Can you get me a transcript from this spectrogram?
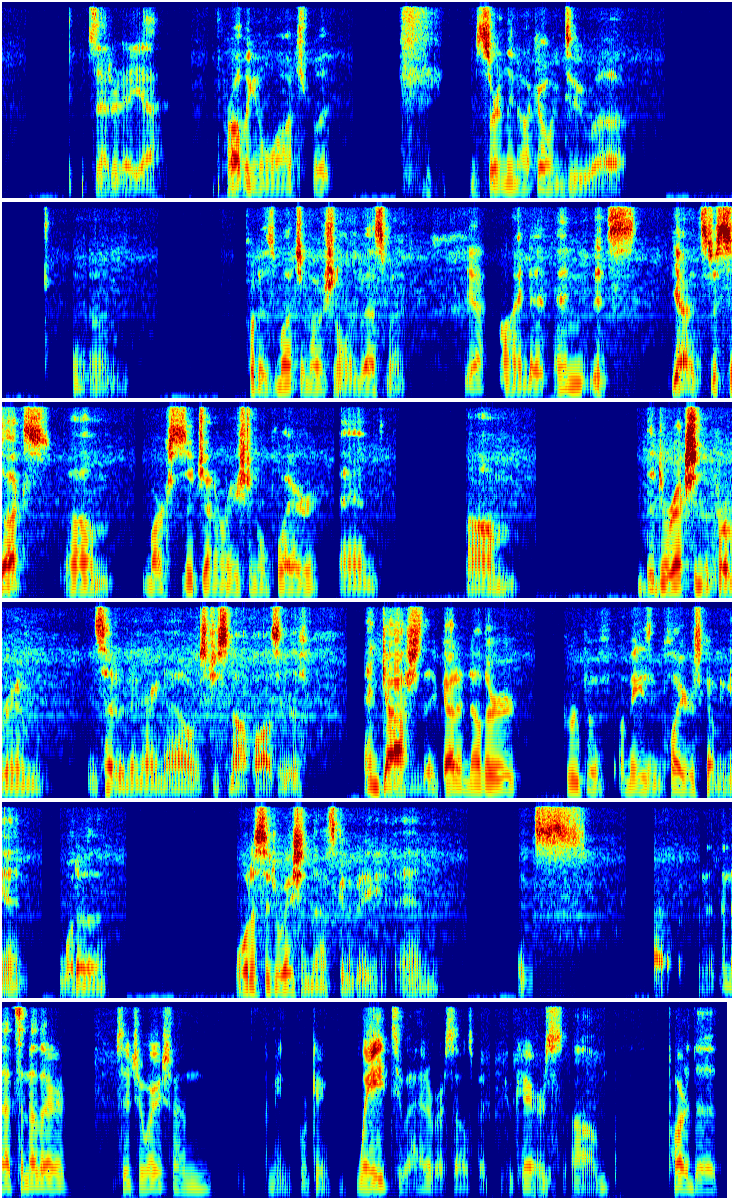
Saturday, yeah. Probably gonna watch, but I'm certainly not going to uh, um, put as much emotional investment yeah behind it. And it's yeah, it just sucks. Um, Markus is a generational player, and um, the direction the program is headed in right now is just not positive. And gosh, mm-hmm. they've got another group of amazing players coming in. What a what a situation that's going to be, and it's uh, and that's another situation. I mean, we're getting way too ahead of ourselves, but who cares? Um, part of the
